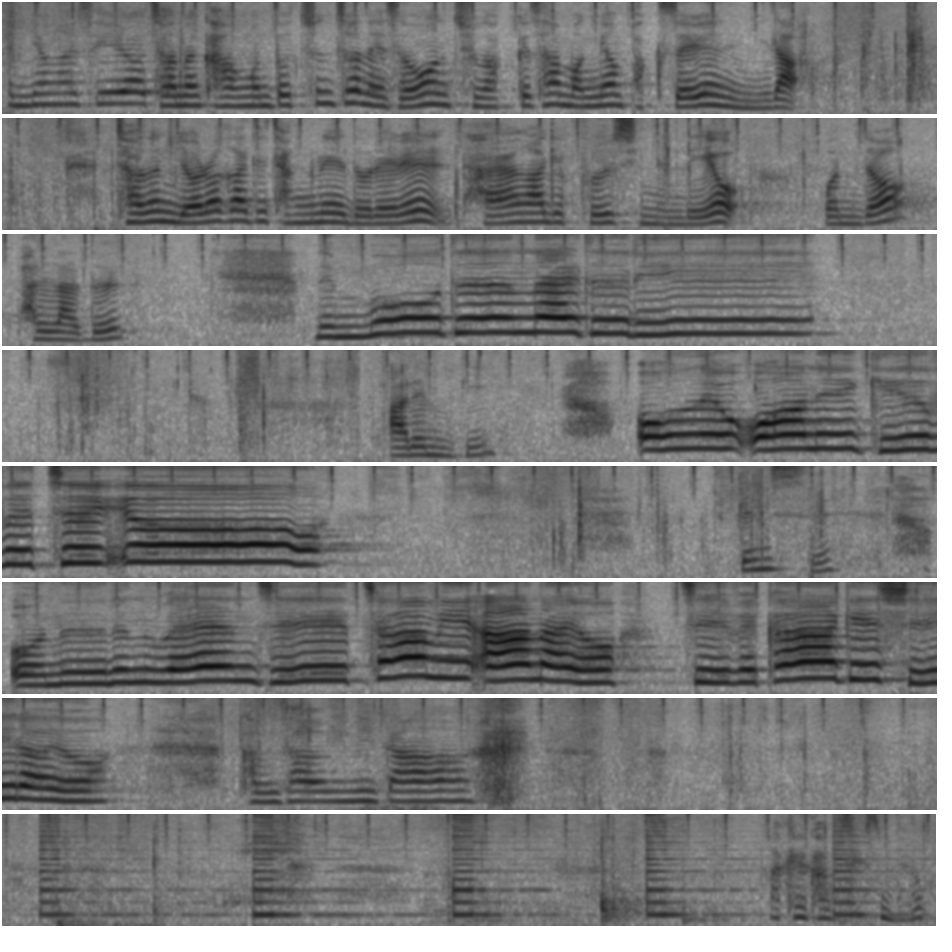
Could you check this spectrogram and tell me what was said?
안녕하세요. 저는 강원도 춘천에서 온 중학교 3학년 박서윤입니다. 저는 여러 가지 장르의 노래를 다양하게 부를 수 있는데요. 먼저 발라드. 내 모든 날들이 R&B. Only wanna give it to you. 댄스. 오늘은 왠지 잠이 안 와요. 집에 가기 싫어요. 감사합니다. 아, 그냥 감사했으면 돼요?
